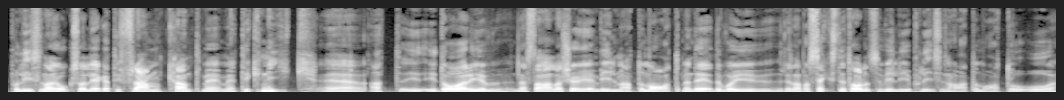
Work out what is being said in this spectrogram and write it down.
polisen har ju också legat i framkant med, med teknik. Eh, att i, idag är det ju nästan alla kör ju en bil med automat men det, det var ju redan på 60-talet så ville ju polisen ha automat och, och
